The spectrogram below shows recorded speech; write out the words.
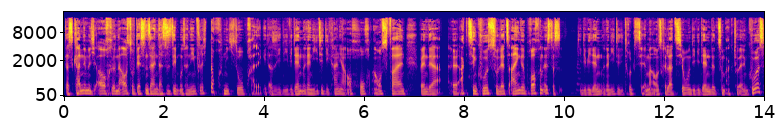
Das kann nämlich auch ein Ausdruck dessen sein, dass es dem Unternehmen vielleicht doch nicht so pralle geht. Also die Dividendenrendite, die kann ja auch hoch ausfallen ausfallen, wenn der äh, Aktienkurs zuletzt eingebrochen ist. Das die Dividendenrendite, die drückt ja immer aus Relation Dividende zum aktuellen Kurs.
